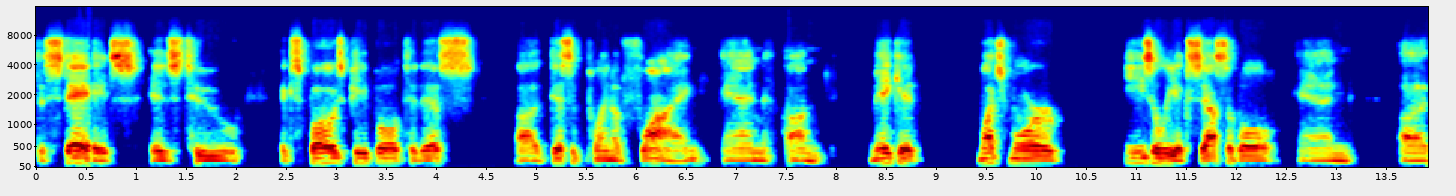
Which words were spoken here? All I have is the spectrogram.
the States is to expose people to this uh, discipline of flying and um, make it much more easily accessible and uh,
